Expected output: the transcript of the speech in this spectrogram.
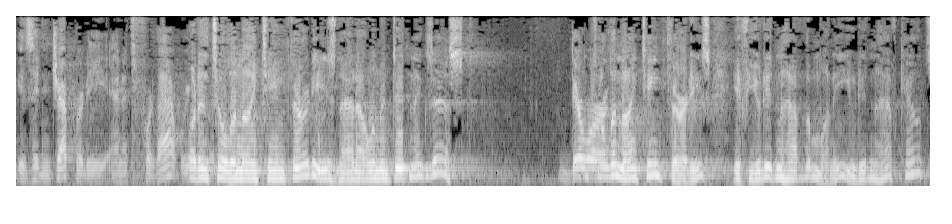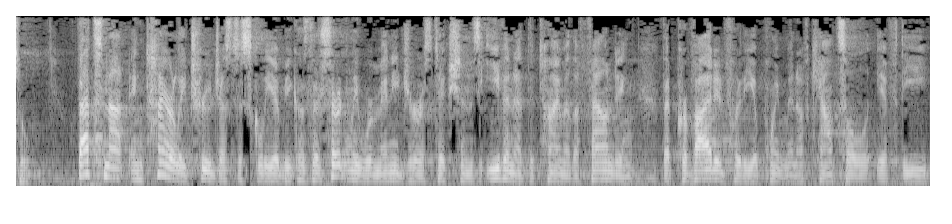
is in jeopardy, and it's for that reason. But until the 1930s, that element didn't exist. There until were, the 1930s, if you didn't have the money, you didn't have counsel. That's not entirely true, Justice Scalia, because there certainly were many jurisdictions, even at the time of the founding, that provided for the appointment of counsel if the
